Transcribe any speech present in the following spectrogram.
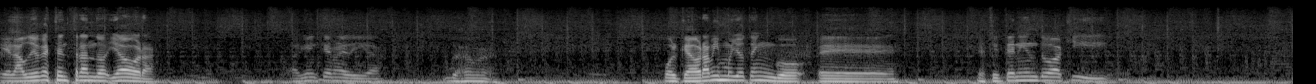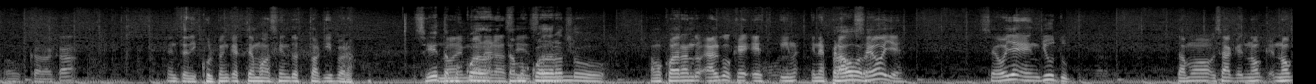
Y el audio que está entrando, y ahora. Alguien que me diga. Déjame. Porque ahora mismo yo tengo. eh, estoy teniendo aquí. Voy a buscar acá. Gente, disculpen que estemos haciendo esto aquí, pero Sí, No estamos, cuadra- sí, estamos cuadrando. estamos cuadrando algo que es in- inesperado. Ahora. ¿Se oye? Se oye en YouTube. Estamos, o sea, que no, no,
